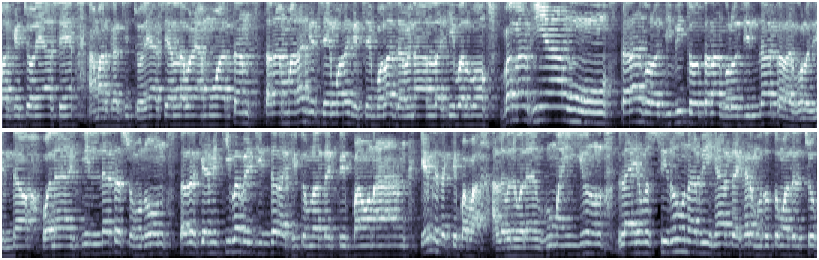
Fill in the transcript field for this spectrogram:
পাকে চলে আসে, আমার কাছে চলে আসে, আল্লাহ বলে আমওয়াতাম তারা মারা গেছে, মরে গেছে, বলা যাবে না, আল্লাহ কি বলব? তারা গলো জীবিত, তারা গলো জিন্দা, তারা গলো জিন্দা ওলা কিল্লা তাশউরুন তাদেরকে আমি কীভাবে জিন্দা রাখি তোমরা দেখতে পাও না? কেমনে দেখতে পাবা? আল্লাহ বলে ওয়ালা হুমাইয়ুন লা ইউবসিরুনা বিহা, দেখার মতো তোমাদের চোখ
